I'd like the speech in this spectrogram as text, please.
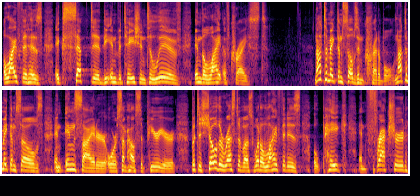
A life that has accepted the invitation to live in the light of Christ. Not to make themselves incredible, not to make themselves an insider or somehow superior, but to show the rest of us what a life that is opaque and fractured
